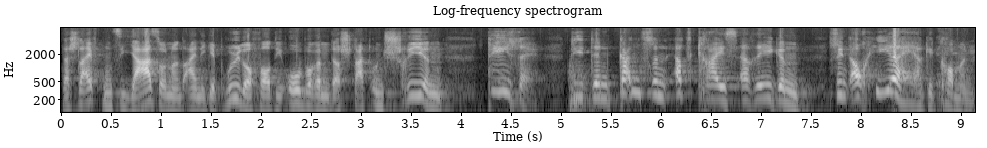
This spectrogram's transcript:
Da schleiften sie Jason und einige Brüder vor die Oberen der Stadt und schrien, diese, die den ganzen Erdkreis erregen, sind auch hierher gekommen,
